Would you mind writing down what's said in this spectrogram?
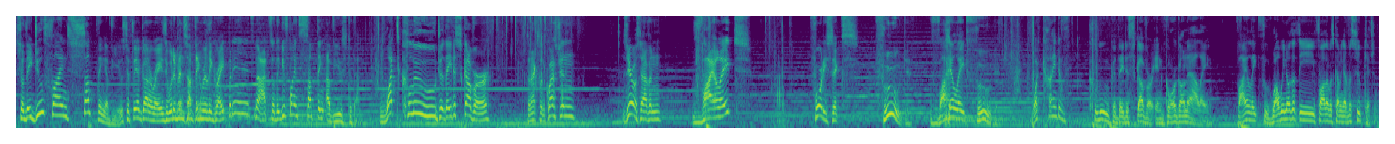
So they do find something of use. If they had got a raise, it would have been something really great, but it's not. So they do find something of use to them. What clue do they discover? It's an excellent question. Zero seven. Violate. 46. Food. Violate food. What kind of clue could they discover in Gorgon Alley? Violate food. Well, we know that the father was coming out of a soup kitchen.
